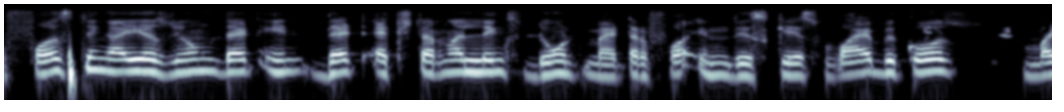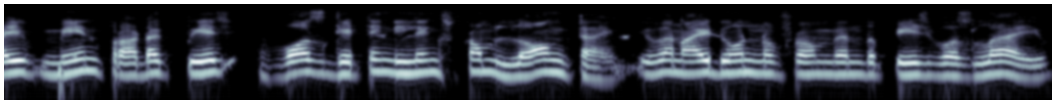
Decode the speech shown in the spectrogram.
first thing i assumed that in that external links don't matter for in this case. Why? Because my main product page was getting links from long time. Even i don't know from when the page was live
